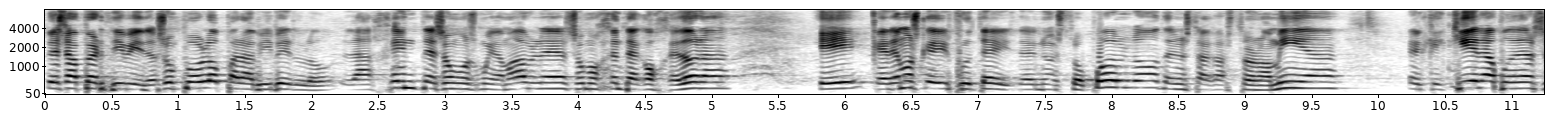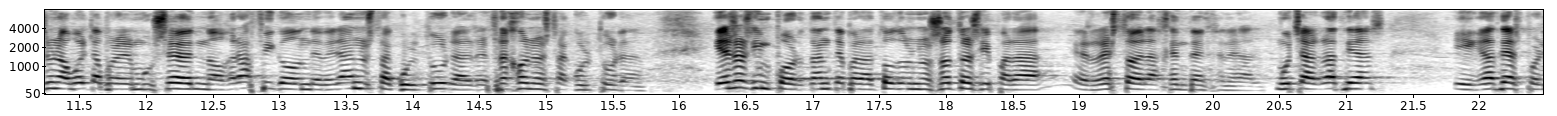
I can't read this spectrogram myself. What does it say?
desapercibido, es un pueblo para vivirlo. La gente somos muy amables, somos gente acogedora y queremos que disfrutéis de nuestro pueblo, de nuestra gastronomía. El que quiera puede darse una vuelta por el Museo Etnográfico donde verá nuestra cultura, el reflejo de nuestra cultura. Y eso es importante para todos nosotros y para el resto de la gente en general. Muchas gracias y gracias por,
